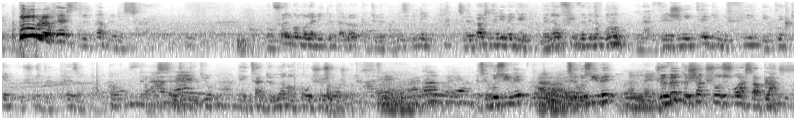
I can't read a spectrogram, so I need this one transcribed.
Et pour le reste du peuple d'Israël, mon frère, comme on l'a dit tout à l'heure, que tu le connais, il dit, mais ce n'est pas que je dis, mais que maintenant, fille veut venir. Non, la virginité d'une fille était quelque chose de très important dans la Sainte Écriture et ça demeure encore jusqu'à aujourd'hui. Est-ce que vous suivez? Est-ce que vous suivez? Je veux que chaque chose soit à sa place.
